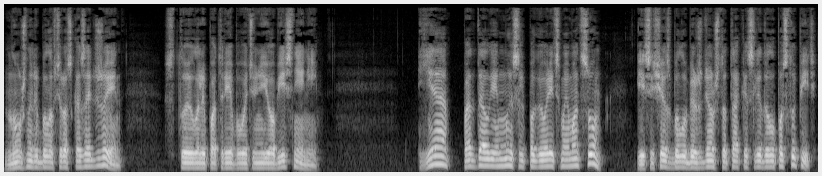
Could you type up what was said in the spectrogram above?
Нужно ли было все рассказать Джейн? Стоило ли потребовать у нее объяснений? Я поддал ей мысль поговорить с моим отцом, и сейчас был убежден, что так и следовало поступить.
